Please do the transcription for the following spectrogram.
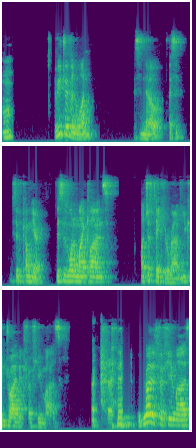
hmm, Have you driven one? I said, No. I said, He said, Come here. This is one of my clients. I'll just take you around. You can drive it for a few miles. they drove it for a few miles.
